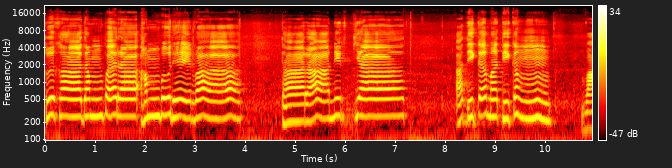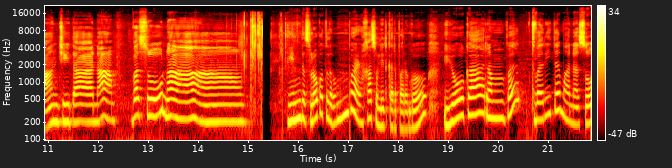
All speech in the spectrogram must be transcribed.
गृहादम्बरा हम्बुधेर्वा तारानित्यात् அதிகமதிகம் வாஞ்சிதானாம் வசூனாம் இந்த ஸ்லோகத்தில் ரொம்ப அழகாக சொல்லியிருக்காரு பாருங்கோ யோகாரம்ப துவரித மனசோ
